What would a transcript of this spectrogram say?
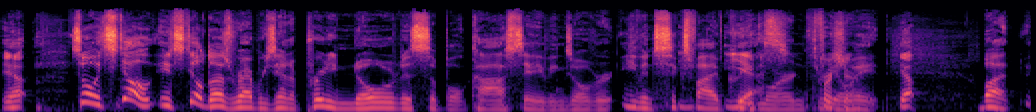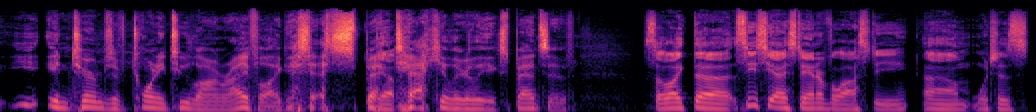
Yep. So it still it still does represent a pretty noticeable cost savings over even six five Yes. Creedmoor and for three sure. oh eight. Yep. But in terms of twenty two long rifle, I guess that's spectacularly expensive. So like the CCI standard velocity, um, which is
